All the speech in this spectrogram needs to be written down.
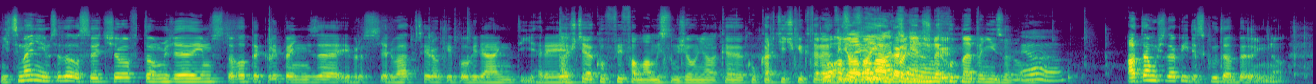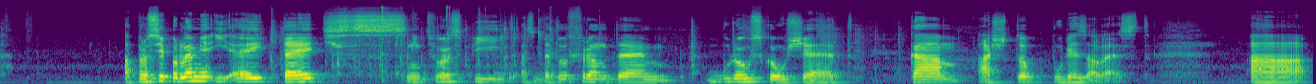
Nicméně jim se to osvědčilo v tom, že jim z toho tekly peníze i prostě dva, tři roky po vydání té hry. A ještě jako FIFA má, myslím, že o nějaké jako kartičky, které No no, a vydělávají úplně kartičky. nechutné peníze. No. Jo, jo. A tam už je takový diskutabilní, no. A prostě podle mě EA teď s Need for Speed a s Battlefrontem budou zkoušet, kam až to půjde zavést. A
